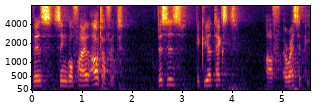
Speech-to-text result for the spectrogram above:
this single file out of it. This is the clear text of a recipe.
